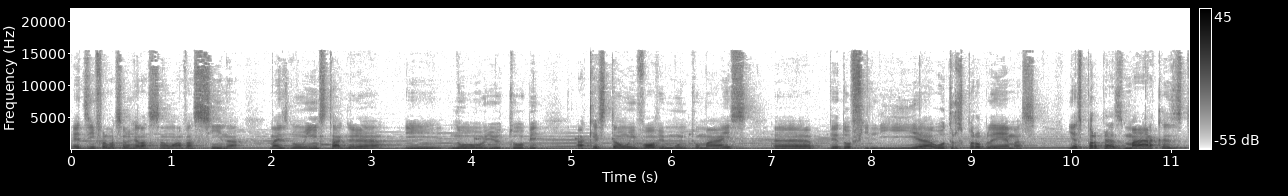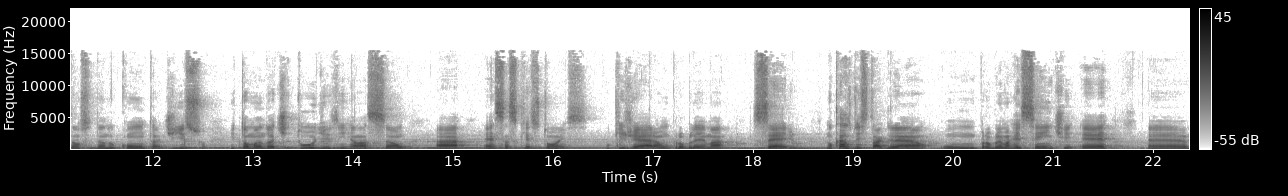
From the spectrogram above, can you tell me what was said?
é desinformação em relação à vacina, mas no Instagram e no YouTube a questão envolve muito mais uh, pedofilia, outros problemas. E as próprias marcas estão se dando conta disso e tomando atitudes em relação a essas questões, o que gera um problema sério. No caso do Instagram, um problema recente é, é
